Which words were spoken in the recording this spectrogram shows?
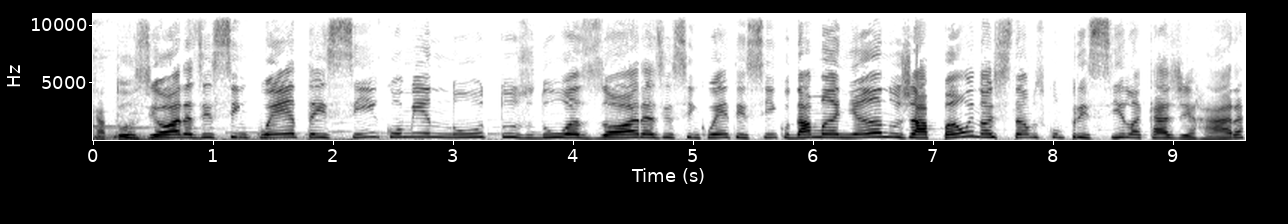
14 horas e 55 minutos, 2 horas e 55 da manhã no Japão e nós estamos com Priscila Kajihara,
